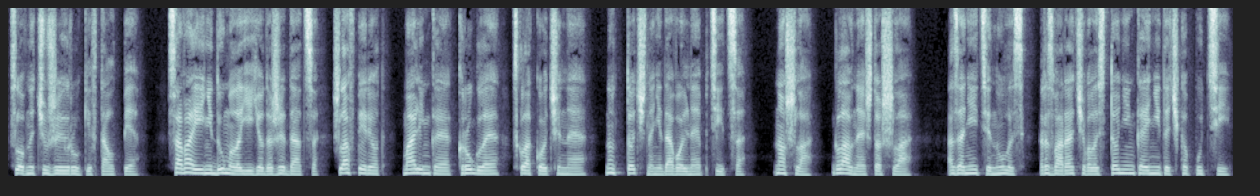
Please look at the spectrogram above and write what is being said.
словно чужие руки в толпе. Сова и не думала ее дожидаться, шла вперед, маленькая, круглая, всклокоченная, ну точно недовольная птица. Но шла, главное, что шла а за ней тянулась, разворачивалась тоненькая ниточка пути,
